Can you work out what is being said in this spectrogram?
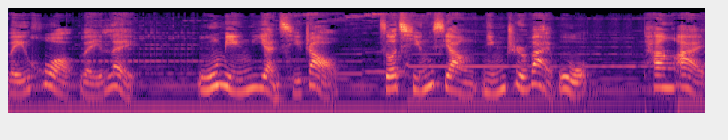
为祸为累。无明掩其照，则情想凝滞外物；贪爱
